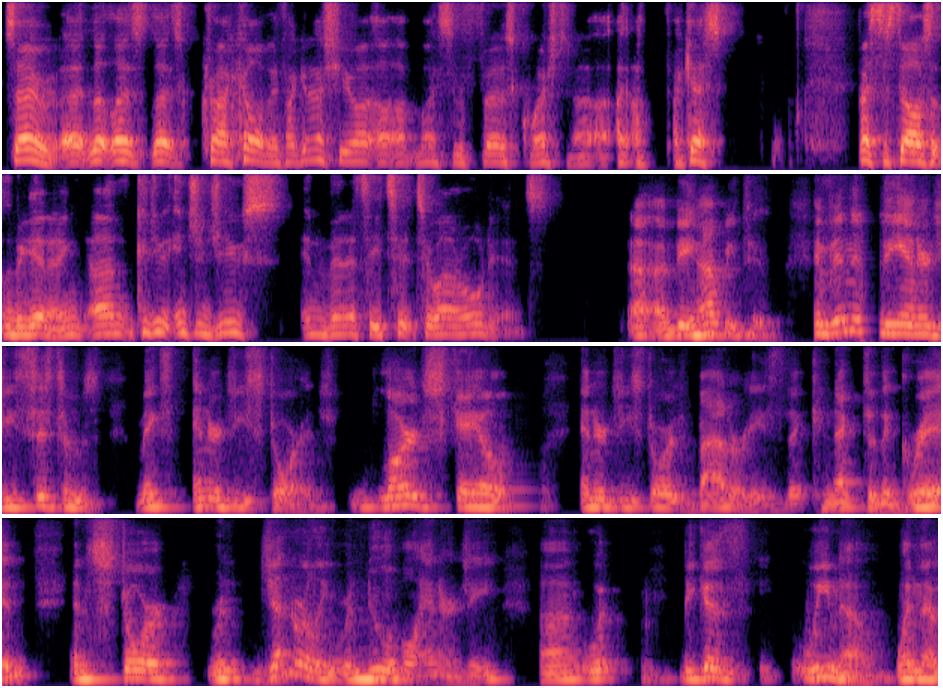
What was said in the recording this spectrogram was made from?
So uh, let, us let's, let's crack on. If I can ask you uh, uh, my sort of first question, I, I, I, guess best to start at the beginning. Um, could you introduce Invinity to, to our audience? I'd be happy to. Invinity Energy Systems makes energy storage, large scale energy storage batteries that connect to the grid and store re- generally renewable energy. Uh, because we know when the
